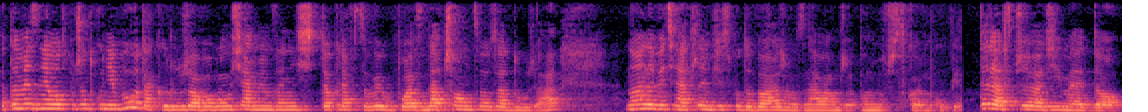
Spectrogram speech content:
Natomiast z nią od początku nie było tak różowo, bo musiałam ją zanieść do krawcowej, bo była znacząco za duża. No ale wiecie, na tyle mi się spodobała, że uznałam, że pomimo wszystko ją kupię. Teraz przechodzimy do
